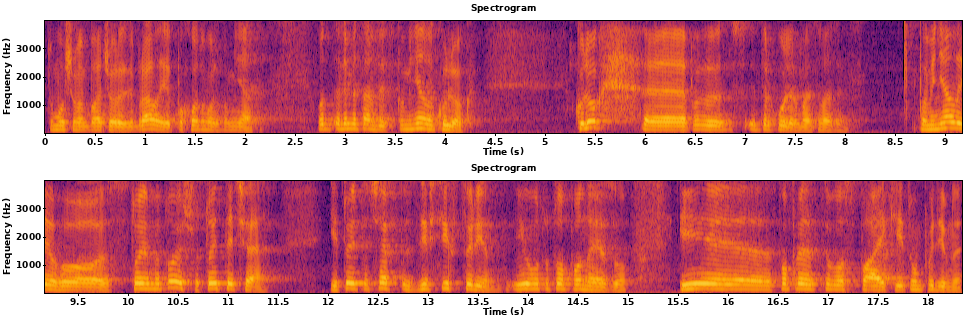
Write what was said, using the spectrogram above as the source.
тому що ми багато розібрали і по ходу можна поміняти. От елементарно дивіться, поміняли кульок. Кульок, е, інтеркулер мається увазі. Поміняли його з тою метою, що той тече. І той тече зі всіх сторін. І отут понизу, і е, попри цього спайки і тому подібне.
